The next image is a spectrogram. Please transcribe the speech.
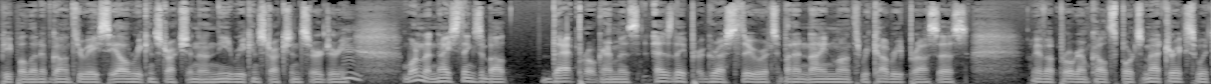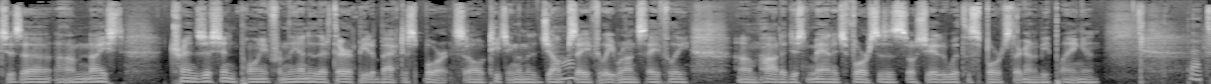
people that have gone through ACL reconstruction and knee reconstruction surgery. One of the nice things about that program is as they progress through, it's about a nine month recovery process. We have a program called Sportsmetrics, which is a um, nice transition point from the end of their therapy to back to sport. So, teaching them to jump Oh. safely, run safely, um, how to just manage forces associated with the sports they're going to be playing in. That's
